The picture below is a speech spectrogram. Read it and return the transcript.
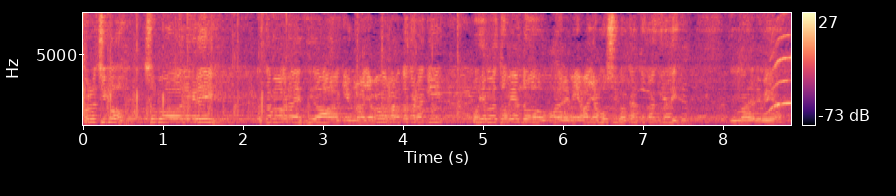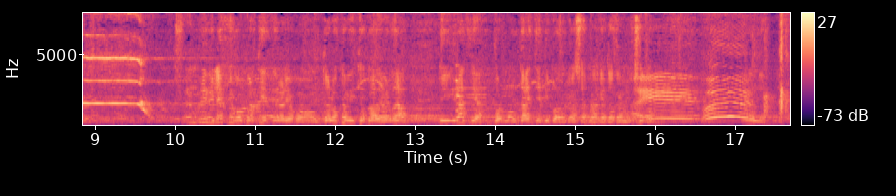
Bueno chicos, somos de Grey, estamos agradecidos a quien nos ha llamado para tocar aquí. Hoy hemos estado viendo, madre mía, vaya músicos que han tocado aquí hoy. Madre mía. Es un privilegio compartir escenario con todos los que habéis tocado, de verdad. Y gracias por montar este tipo de cosas para que toquemos, chicos. ¡Eh! ¡Eh!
